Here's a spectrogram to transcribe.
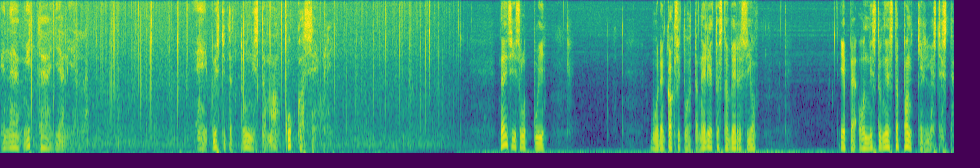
enää mitään jäljellä. Ei pystytä tunnistamaan kuka se oli. Näin siis loppui vuoden 2014 versio epäonnistuneesta pankkiryöstöstä.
